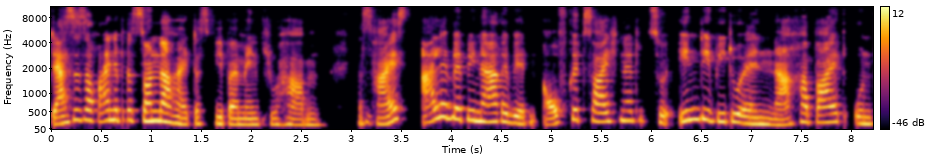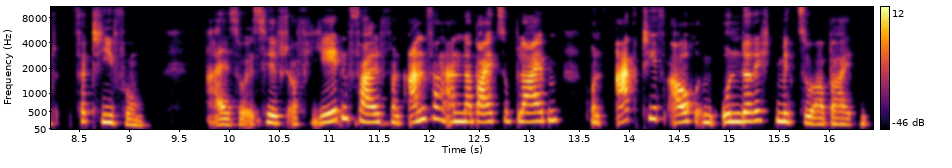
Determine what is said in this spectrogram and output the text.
Das ist auch eine Besonderheit, dass wir bei MenQ haben. Das heißt, alle Webinare werden aufgezeichnet zur individuellen Nacharbeit und Vertiefung. Also es hilft auf jeden Fall von Anfang an dabei zu bleiben und aktiv auch im Unterricht mitzuarbeiten.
